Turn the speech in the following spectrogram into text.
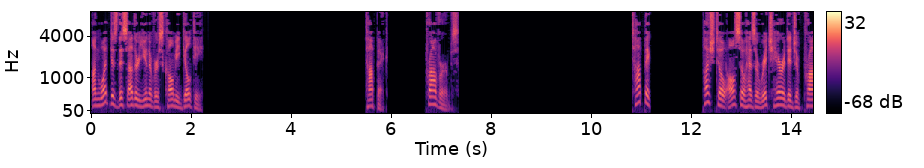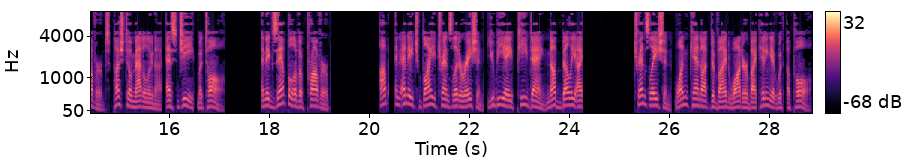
On what does this other universe call me guilty? Topic. Proverbs Topic Pashto also has a rich heritage of proverbs Pashto Mataluna, S.G., Matal. An example of a proverb Ob, an Nh Blai transliteration, Uba p dang na belly i Translation, one cannot divide water by hitting it with a pole.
